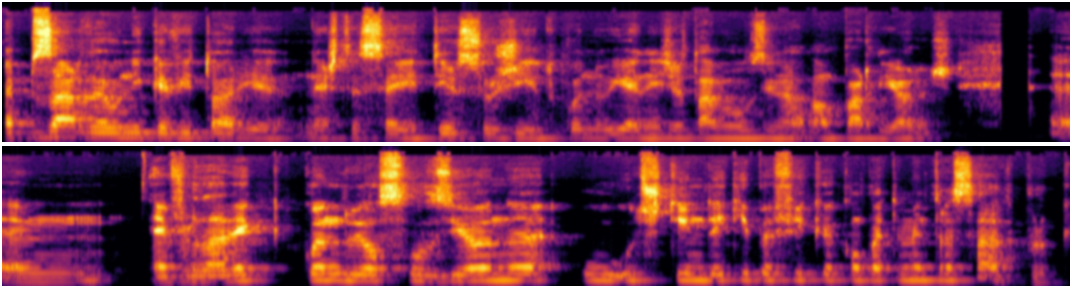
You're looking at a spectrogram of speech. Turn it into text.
apesar da única vitória nesta série ter surgido quando o Yannis já estava lesionado há um par de horas, um, a verdade é que quando ele se lesiona, o, o, destino da equipa fica completamente traçado, porque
